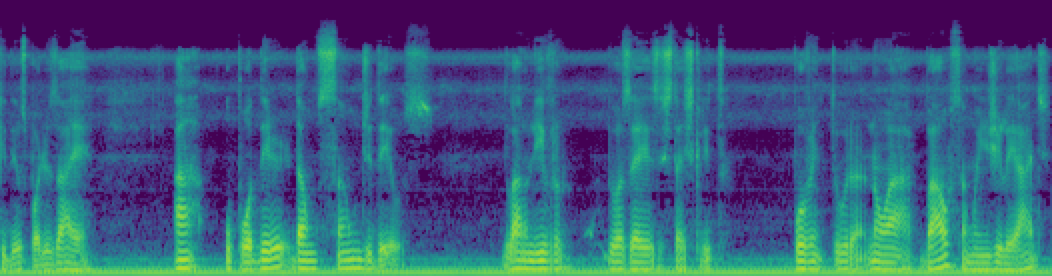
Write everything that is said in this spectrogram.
que Deus pode usar é a, o poder da unção de Deus. Lá no livro do Oséias está escrito: Porventura não há bálsamo em Gileade?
